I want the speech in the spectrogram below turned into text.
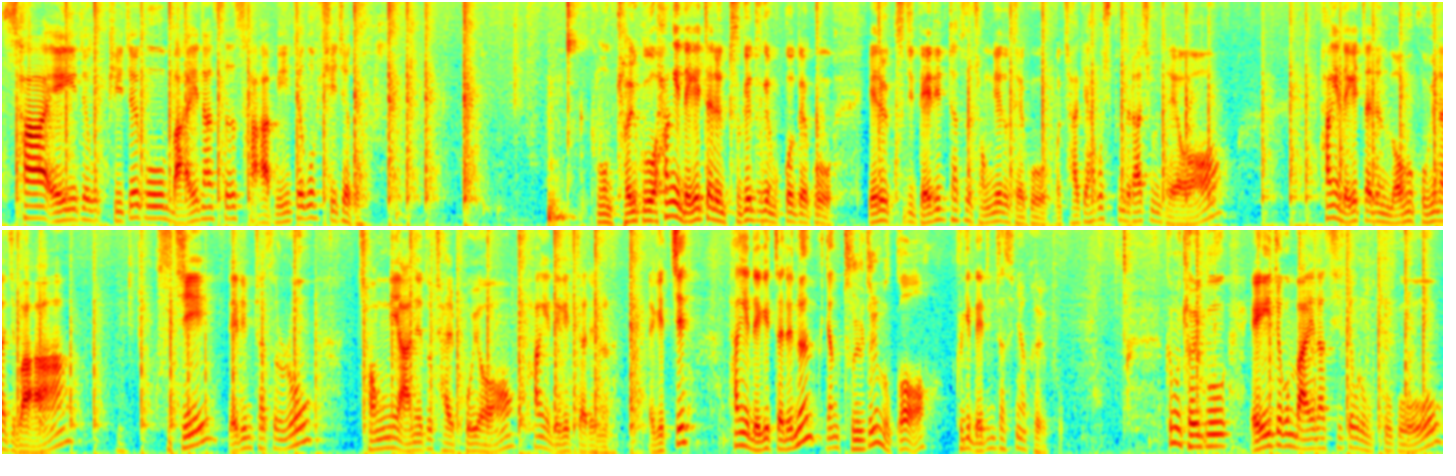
4a제곱 b제곱 마이너스 4b제곱 c제곱. 그럼 결국 항이 4개짜리는 두개두개 묶어도 되고 얘를 굳이 내림차수로 정리해도 되고 뭐 자기 하고 싶은 대로 하시면 돼요. 항이 4개짜리는 너무 고민하지 마. 굳이 내림차수로 정리 안 해도 잘 보여. 항이 4개짜리는. 알겠지? 항이 4개짜리는 그냥 둘둘 묶어. 그게 내림차수냐 결국. 그러면 결국 a제곱 마이너스 c제곱으로 묶고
